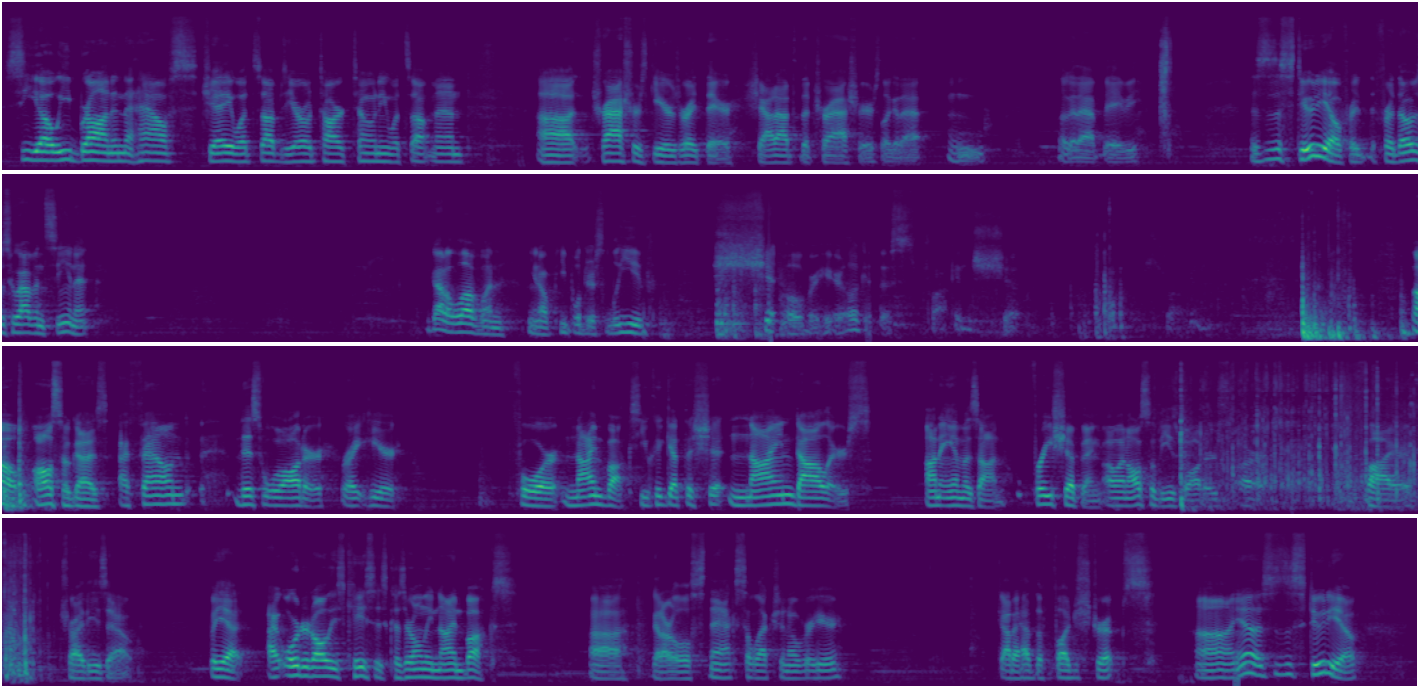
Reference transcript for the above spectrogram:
CO Ebron in the house. Jay, what's up? Zero Tark, Tony, what's up, man? Uh, Trashers gears right there. Shout out to the Trashers. Look at that. Ooh, look at that, baby. This is a studio for, for those who haven't seen it. You gotta love when, you know, people just leave shit over here. Look at this fucking shit. Oh, also, guys, I found this water right here for nine bucks. You could get this shit nine dollars on Amazon, free shipping. Oh, and also these waters are fire. Try these out. But yeah, I ordered all these cases because they're only nine bucks. Uh, got our little snack selection over here. Gotta have the fudge strips. Uh, yeah, this is a studio.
